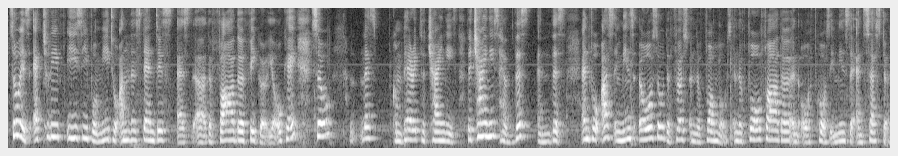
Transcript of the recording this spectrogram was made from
So it's actually easy for me to understand this as uh, the father figure, yeah, okay? So let's compare it to Chinese. The Chinese have this and this. And for us, it means also the first and the foremost, and the forefather, and of course, it means the ancestor.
